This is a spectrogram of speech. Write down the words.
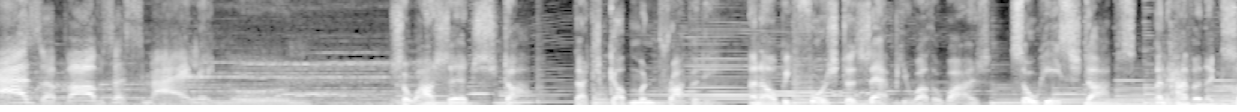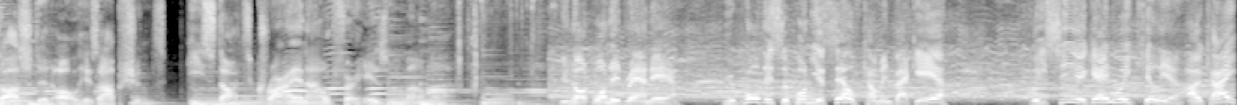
as above the smiling moon. So I said stop. That's government property. And I'll be forced to zap you otherwise. So he stops, and having exhausted all his options, he starts crying out for his mama. You're not wanted round here. You brought this upon yourself coming back here. We see you again, we kill you, okay?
